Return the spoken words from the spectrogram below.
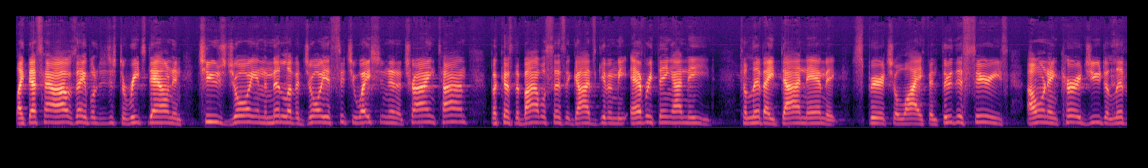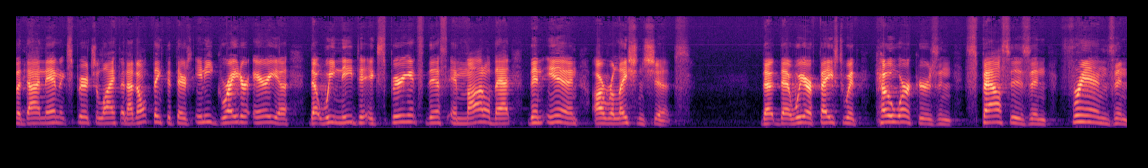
Like that's how I was able to just to reach down and choose joy in the middle of a joyous situation in a trying time because the Bible says that God's given me everything I need to live a dynamic spiritual life. And through this series, I want to encourage you to live a dynamic spiritual life. And I don't think that there's any greater area that we need to experience this and model that than in our relationships. That, that we are faced with coworkers and spouses and friends and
